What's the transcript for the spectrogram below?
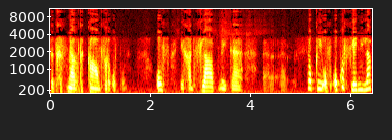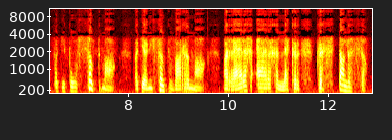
sit gesmelte kamfer op hom. Of jy gaan slaap met 'n uh, uh, sokkie of ook 'n flenilap wat jy vol sout maak, wat jy aan die sout warm maak, maar regtig erge lekker kristalle sout.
